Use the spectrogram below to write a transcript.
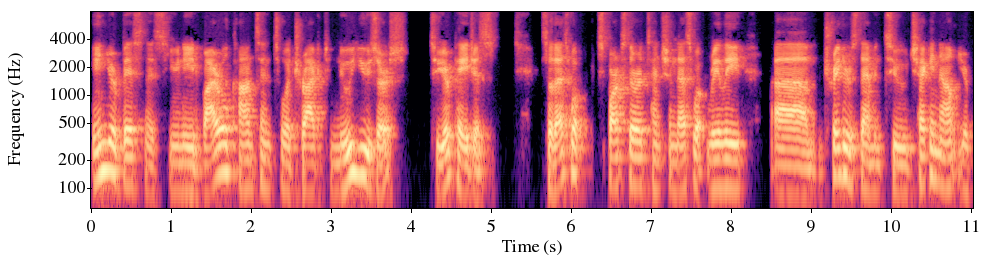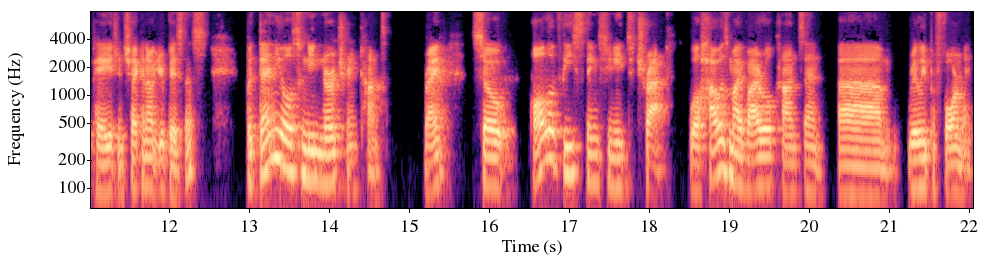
in your business you need viral content to attract new users to your pages so that's what sparks their attention that's what really um, triggers them into checking out your page and checking out your business but then you also need nurturing content right so all of these things you need to track. Well, how is my viral content um, really performing?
